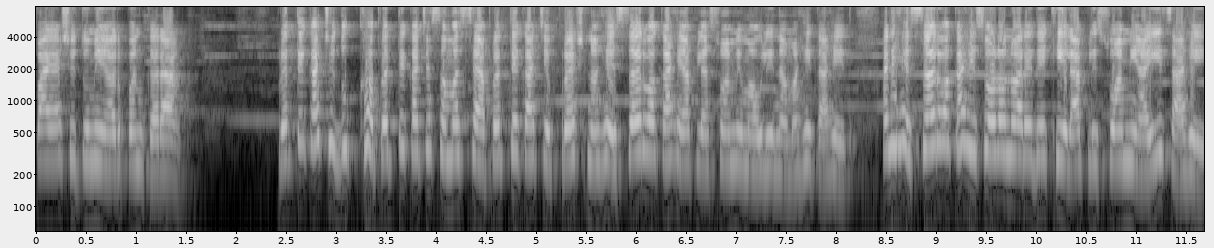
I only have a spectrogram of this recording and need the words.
पायाशी तुम्ही अर्पण करा. प्रत्येकाचे दुःख प्रत्येकाच्या समस्या प्रत्येकाचे प्रश्न हे सर्व काही आपल्या स्वामी माऊलींना माहीत आहेत. आणि हे सर्व काही सोडवणारे देखील आपली स्वामी आईच आहे.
